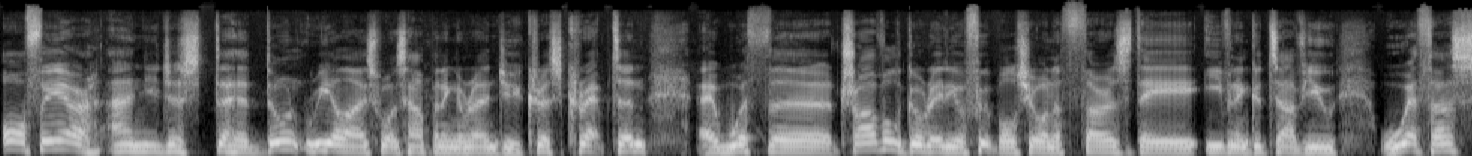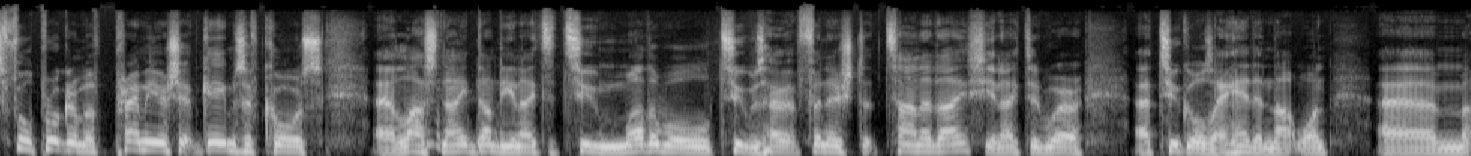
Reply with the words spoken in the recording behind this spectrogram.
off air and you just uh, don't realise what's happening around you. Chris Crepton uh, with the Travel Go Radio Football Show on a Thursday evening. Good to have you with us. Full programme of Premiership games, of course. Uh, last night, Dundee United 2, Motherwell 2 was how it finished at Tannadice. United were uh, two goals ahead in that one. Um,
